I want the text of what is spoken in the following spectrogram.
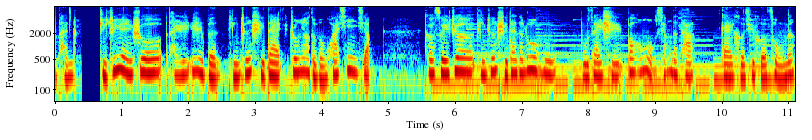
访谈，许知远说它是日本平成时代重要的文化现象。可随着平成时代的落幕，不再是爆红偶像的他，该何去何从呢？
